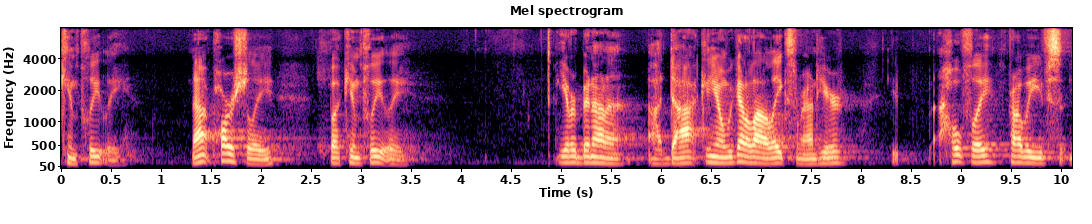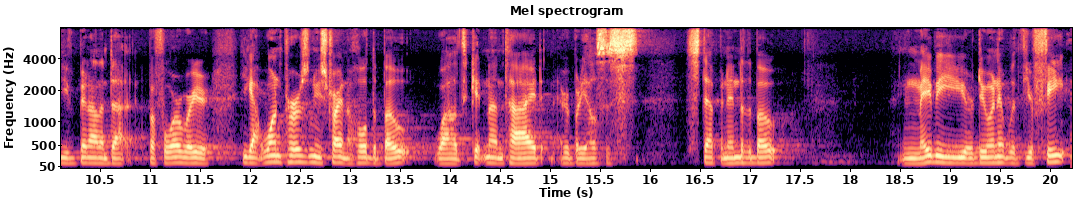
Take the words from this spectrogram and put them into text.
completely. Not partially, but completely. You ever been on a, a dock? You know, we got a lot of lakes around here hopefully, probably you've, you've been on the dock before where you're, you got one person who's trying to hold the boat while it's getting untied, everybody else is stepping into the boat. And maybe you're doing it with your feet.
